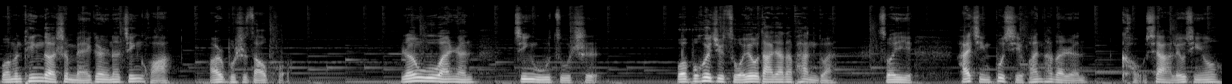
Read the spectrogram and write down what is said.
我们听的是每个人的精华，而不是糟粕。人无完人，金无足赤，我不会去左右大家的判断，所以，还请不喜欢他的人口下留情哦。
